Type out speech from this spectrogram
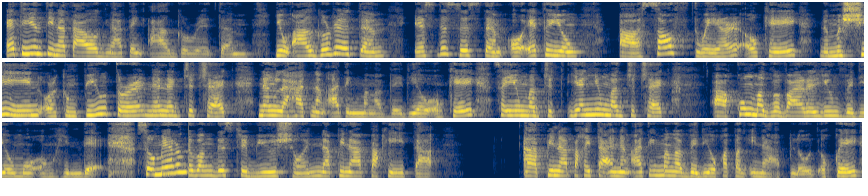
Ito yung tinatawag nating algorithm. Yung algorithm is the system o ito yung uh, software, okay, na machine or computer na nag-check ng lahat ng ating mga video, okay? So yung mag yan yung mag-check ah, kung magva-viral yung video mo o hindi. So merong dalawang distribution na pinapakita ah, pinapakitaan ng ating mga video kapag ina-upload, okay?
